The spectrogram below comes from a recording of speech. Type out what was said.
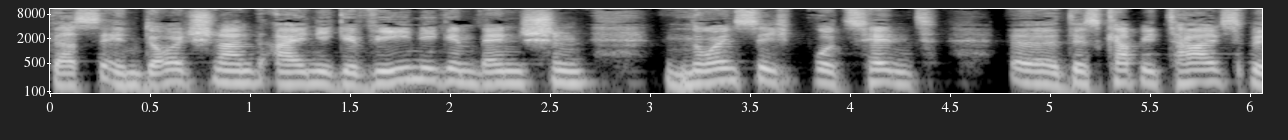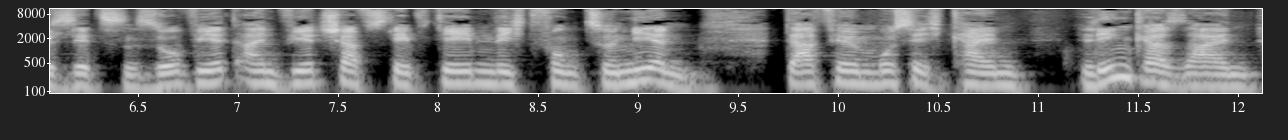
dass in Deutschland einige wenige Menschen 90 Prozent äh, des Kapitals besitzen. So wird ein Wirtschaftssystem nicht funktionieren. Dafür muss ich kein Linker sein,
